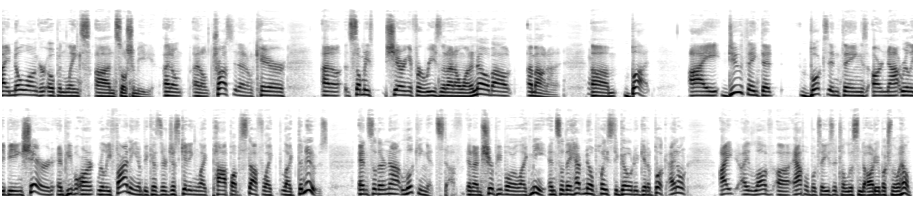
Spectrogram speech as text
I no longer open links on social media. I don't I don't trust it. I don't care. I don't somebody's sharing it for a reason that I don't want to know about. I'm out on it. Um, but I do think that books and things are not really being shared and people aren't really finding them because they're just getting like pop-up stuff like like the news. And so they're not looking at stuff. And I'm sure people are like me. And so they have no place to go to get a book. I don't I, I love uh, Apple Books. I use it to listen to audiobooks on the way home.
